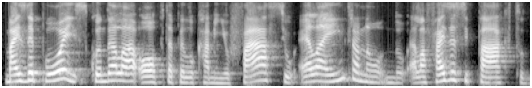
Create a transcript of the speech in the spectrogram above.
mas depois, quando ela opta pelo caminho fácil, ela entra no, no ela faz esse pacto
